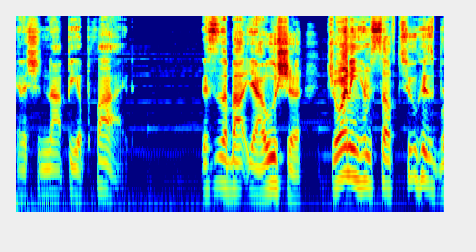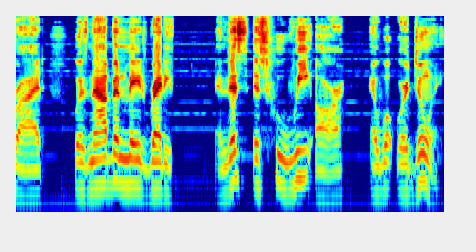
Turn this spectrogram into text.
and it should not be applied. This is about Yahusha joining himself to his bride who has now been made ready. And this is who we are and what we're doing.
